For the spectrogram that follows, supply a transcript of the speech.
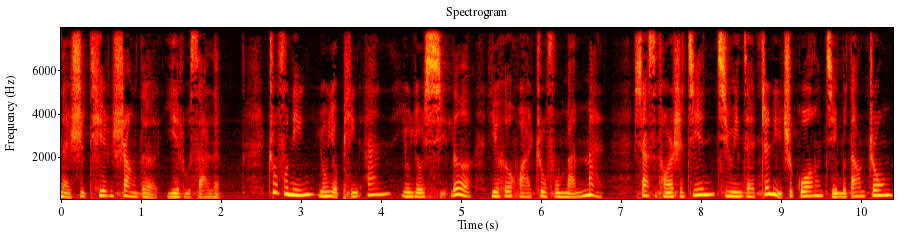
乃是天上的耶路撒冷，祝福您拥有平安，拥有喜乐。耶和华祝福满满。下次同样时间，积云在真理之光节目当中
